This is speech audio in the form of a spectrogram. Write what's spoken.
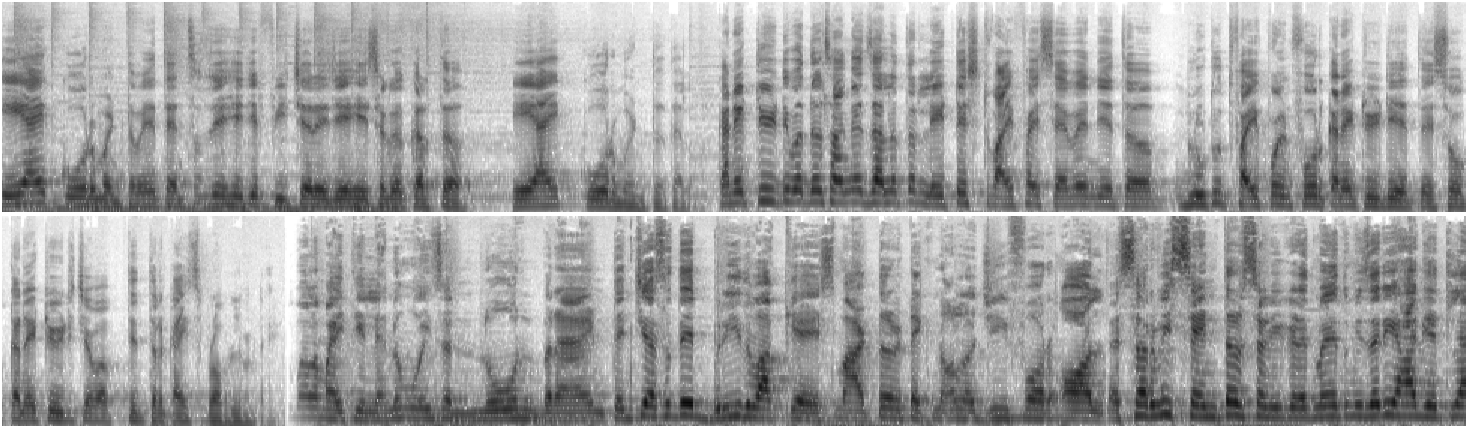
ए आय कोर म्हणतं. म्हणजे त्यांचं जे हे जे फीचर आहे जे हे सगळं करतं ए आय कोर म्हणतं त्याला. कनेक्टिव्हिटीबद्दल सांगायचं झालं तर लेटेस्ट वायफाय सेवन येतं bluetooth five point four connectivity येते. सो कनेक्टिव्हिटीच्या बाबतीत तर काहीच प्रॉब्लेम नाही. मला माहिती Lenovo is a known brand त्यांची असं ते ब्रीद वाक्य आहे smarter technology for all service centre सगळीकडे म्हणजे तुम्ही जरी हा घेतला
